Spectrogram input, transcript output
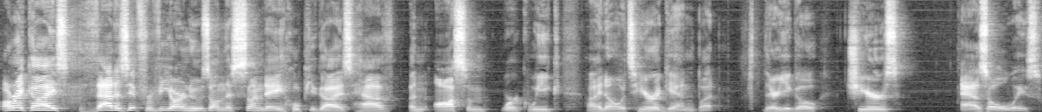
All right, guys, that is it for VR news on this Sunday. Hope you guys have an awesome work week. I know it's here again, but there you go. Cheers, as always.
